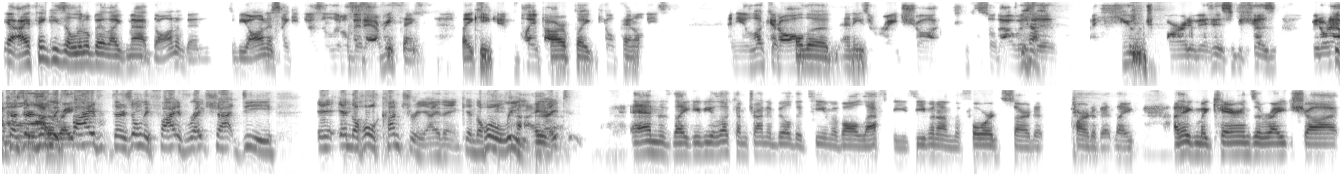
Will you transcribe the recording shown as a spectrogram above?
Yeah, I think he's a little bit like Matt Donovan. To be honest, like he does a little bit of everything. Like he can play power play, kill penalties, and you look at all the and he's a right shot. So that was yeah. a, a, huge part of it is because we don't have because there's only right... five. There's only five right shot D in, in, the whole country. I think in the whole league, I, right? And like if you look, I'm trying to build a team of all lefties, even on the forward side part of it. Like I think McCarron's a right shot.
